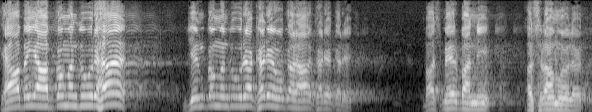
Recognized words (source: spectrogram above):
کیا بھئی آپ کو منظور ہے؟ جن کو منظور ہے، کھڑے ہو کر ہاتھ کھڑے کریں۔ بس مہربانی۔ السلام علیکم۔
